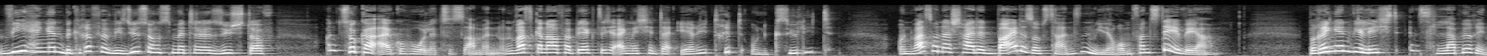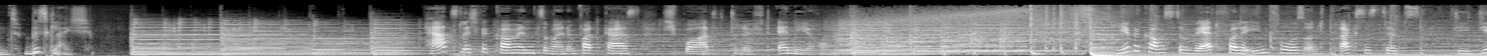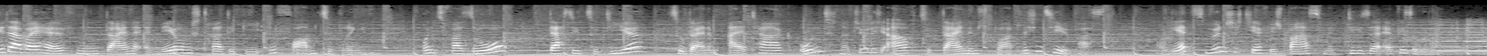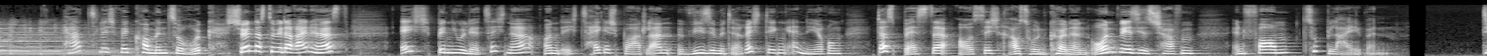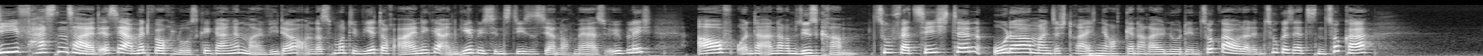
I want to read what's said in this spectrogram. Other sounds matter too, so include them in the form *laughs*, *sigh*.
Wie hängen Begriffe wie Süßungsmittel, Süßstoff und Zuckeralkohole zusammen? Und was genau verbirgt sich eigentlich hinter Erythrit und Xylit? Und was unterscheidet beide Substanzen wiederum von Stevia? Bringen wir Licht ins Labyrinth. Bis gleich. Herzlich willkommen zu meinem Podcast Sport trifft Ernährung. Hier bekommst du wertvolle Infos und Praxistipps, die dir dabei helfen, deine Ernährungsstrategie in Form zu bringen. Und zwar so, dass sie zu dir, zu deinem Alltag und natürlich auch zu deinem sportlichen Ziel passt. Und jetzt wünsche ich dir viel Spaß mit dieser Episode. Herzlich willkommen zurück. Schön, dass du wieder reinhörst. Ich bin Julia Zichner und ich zeige Sportlern, wie sie mit der richtigen Ernährung das Beste aus sich rausholen können und wie sie es schaffen, in Form zu bleiben. Die Fastenzeit ist ja am Mittwoch losgegangen, mal wieder, und das motiviert doch einige, angeblich sind es dieses Jahr noch mehr als üblich, auf unter anderem Süßkram zu verzichten oder manche streichen ja auch generell nur den Zucker oder den zugesetzten Zucker.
